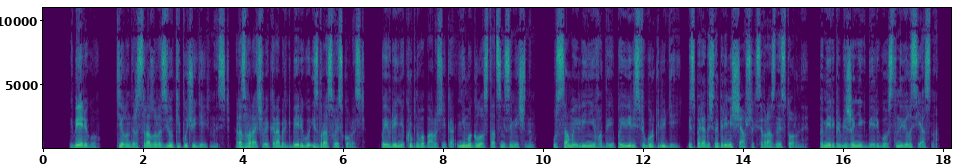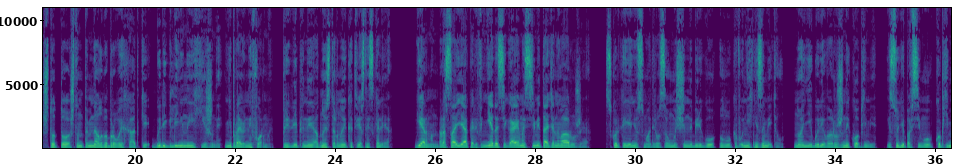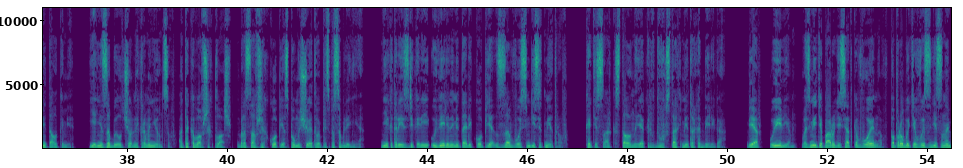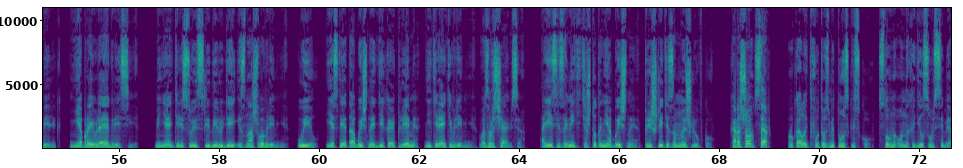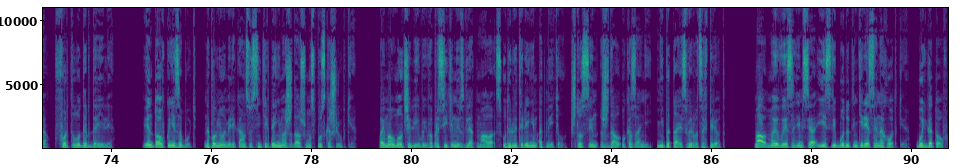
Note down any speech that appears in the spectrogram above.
«К берегу!» Тиландер сразу развил кипучую деятельность, разворачивая корабль к берегу и сбрасывая скорость. Появление крупного парусника не могло остаться незамеченным. У самой линии воды появились фигурки людей, беспорядочно перемещавшихся в разные стороны. По мере приближения к берегу становилось ясно, что то, что напоминало бобровые хатки, были глиняные хижины неправильной формы, прилепленные одной стороной к отвесной скале. «Герман, бросай якорь в недосягаемости метательного оружия!» Сколько я не усматривался у мужчин на берегу, луков у них не заметил, но они были вооружены копьями и, судя по всему, копьями-талками. Я не забыл черных кроманьонцев, атаковавших плаж, бросавших копья с помощью этого приспособления. Некоторые из дикарей уверенно метали копья за 80 метров. Кэти Сарк стала на якорь в 200 метрах от берега. «Бер, Уильям, возьмите пару десятков воинов, попробуйте высадиться на берег, не проявляя агрессии. Меня интересуют следы людей из нашего времени. Уилл, если это обычное дикое племя, не теряйте времени, возвращаемся. А если заметите что-то необычное, пришлите за мной шлюпку». «Хорошо, сэр». Рука Лайтфута взметнулась к виску, словно он находился у себя в Форт Лудердейле. «Винтовку не забудь», — напомнил американцу с нетерпением ожидавшему спуска шлюпки. Поймав молчаливый, вопросительный взгляд Мала, с удовлетворением отметил, что сын ждал указаний, не пытаясь вырваться вперед. «Мал, мы высадимся, если будут интересные находки. Будь готов».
